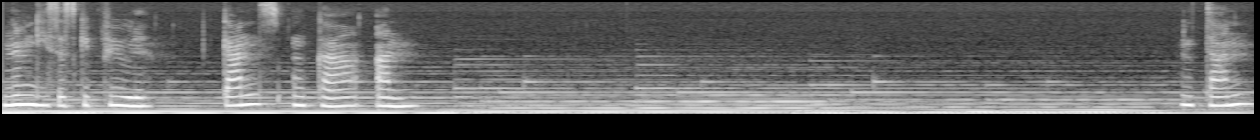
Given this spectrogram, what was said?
Nimm dieses Gefühl ganz und gar an. Und dann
